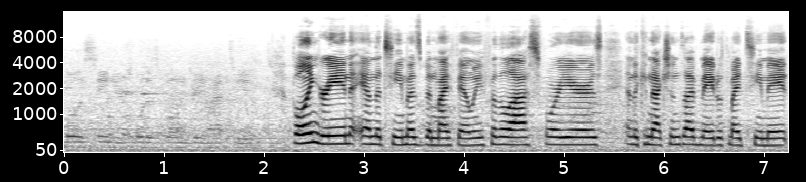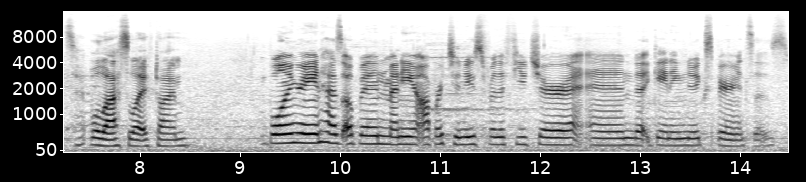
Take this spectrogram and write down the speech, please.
school seniors, what has Bowling Green meant to you? Bowling Green and the team has been my family for the last four years, and the connections I've made with my teammates will last a lifetime. Bowling Green has opened many opportunities for the future and gaining new experiences.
